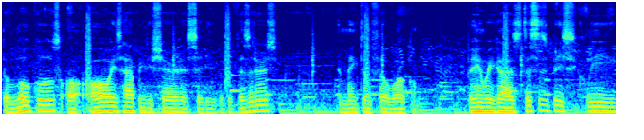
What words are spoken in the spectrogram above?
The locals are always happy to share their city with the visitors and make them feel welcome. But anyway, guys, this is basically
